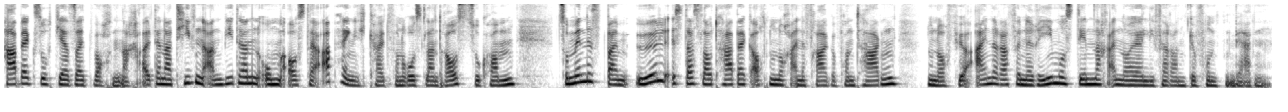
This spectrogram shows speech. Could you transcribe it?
Habeck sucht ja seit Wochen nach alternativen Anbietern, um aus der Abhängigkeit von Russland rauszukommen. Zumindest beim Öl ist das laut Habeck auch nur noch eine Frage von Tagen. Nur noch für eine Raffinerie muss demnach ein neuer Lieferant gefunden werden.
